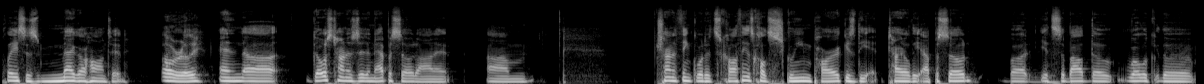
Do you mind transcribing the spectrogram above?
place is mega haunted. Oh, really? And uh, Ghost Hunters did an episode on it. Um, trying to think what it's called. I think it's called Scream Park is the title of the episode, but it's about the roller the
